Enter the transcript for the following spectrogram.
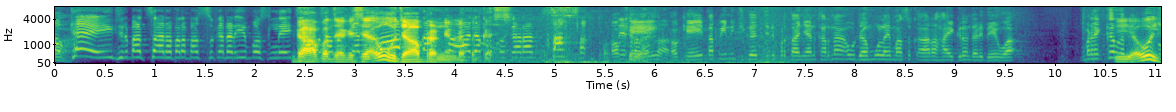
Oke, di depan sana para pasukan dari EVOS Legend. Dapat ya, guys, ya. Uh, Jabran yang dapat, guys. pertukaran samsak. Oke, oke. Tapi ini juga jadi pertanyaan karena udah mulai masuk ke arah high ground dari Dewa. Mereka Iya, wih,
